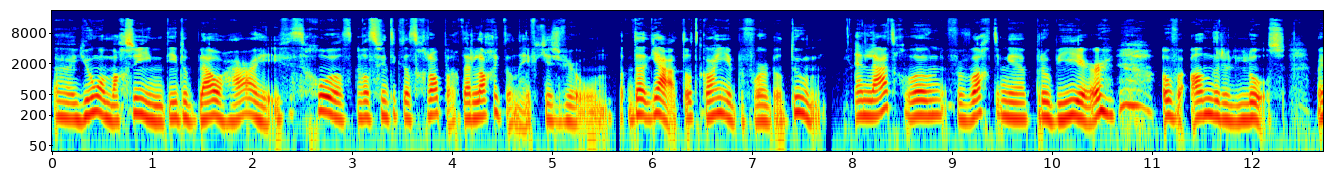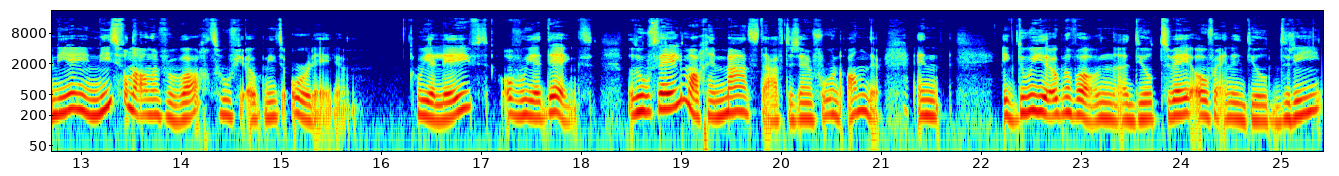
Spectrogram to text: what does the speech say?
uh, jongen mag zien die dat blauwe haar heeft. Goh, wat, wat vind ik dat grappig. Daar lach ik dan eventjes weer om. Dat, ja, dat kan je bijvoorbeeld doen. En laat gewoon verwachtingen, probeer, over anderen los. Wanneer je niets van de ander verwacht, hoef je ook niet te oordelen. Hoe je leeft of hoe je denkt. Dat hoeft helemaal geen maatstaaf te zijn voor een ander. En ik doe hier ook nog wel een eh, deel 2 over en een deel 3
